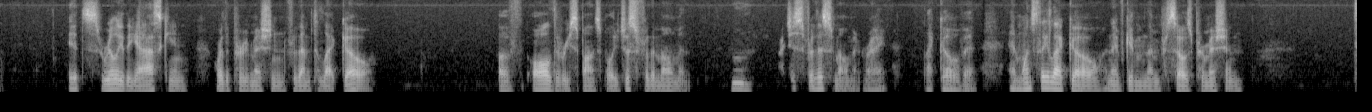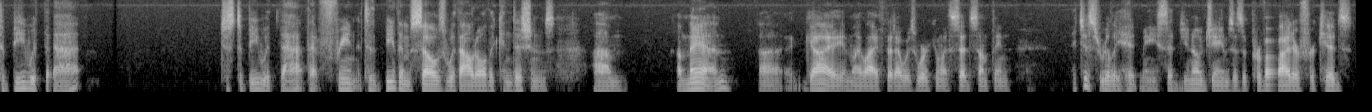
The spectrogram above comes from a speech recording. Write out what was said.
it's really the asking or the permission for them to let go of all the responsibility just for the moment. Hmm. just for this moment, right? Let go of it. And once they let go and they've given themselves permission to be with that, just to be with that, that free, to be themselves without all the conditions. Um, a man, uh, a guy in my life that I was working with said something, it just really hit me. He said, You know, James, as a provider for kids,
